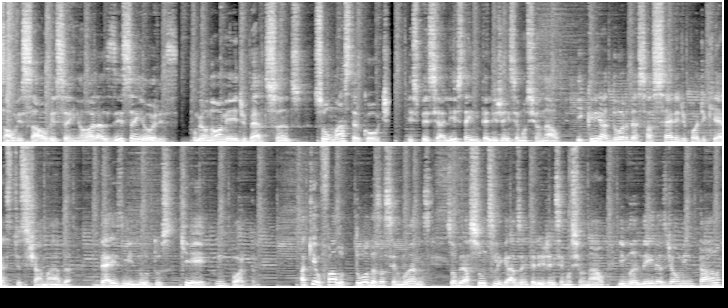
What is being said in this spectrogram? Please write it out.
Salve, salve, senhoras e senhores! O meu nome é Edberto Santos, sou Master Coach, especialista em inteligência emocional e criador dessa série de podcasts chamada 10 Minutos Que Importa. Aqui eu falo todas as semanas sobre assuntos ligados à inteligência emocional e maneiras de aumentá-la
